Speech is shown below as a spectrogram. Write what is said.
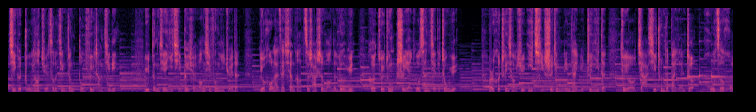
几个主要角色的竞争都非常激烈，与邓婕一起备选王熙凤一角的，有后来在香港自杀身亡的乐韵和最终饰演尤三姐的周月，而和陈小旭一起试镜林黛玉之一的，就有贾惜春的扮演者胡泽宏。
